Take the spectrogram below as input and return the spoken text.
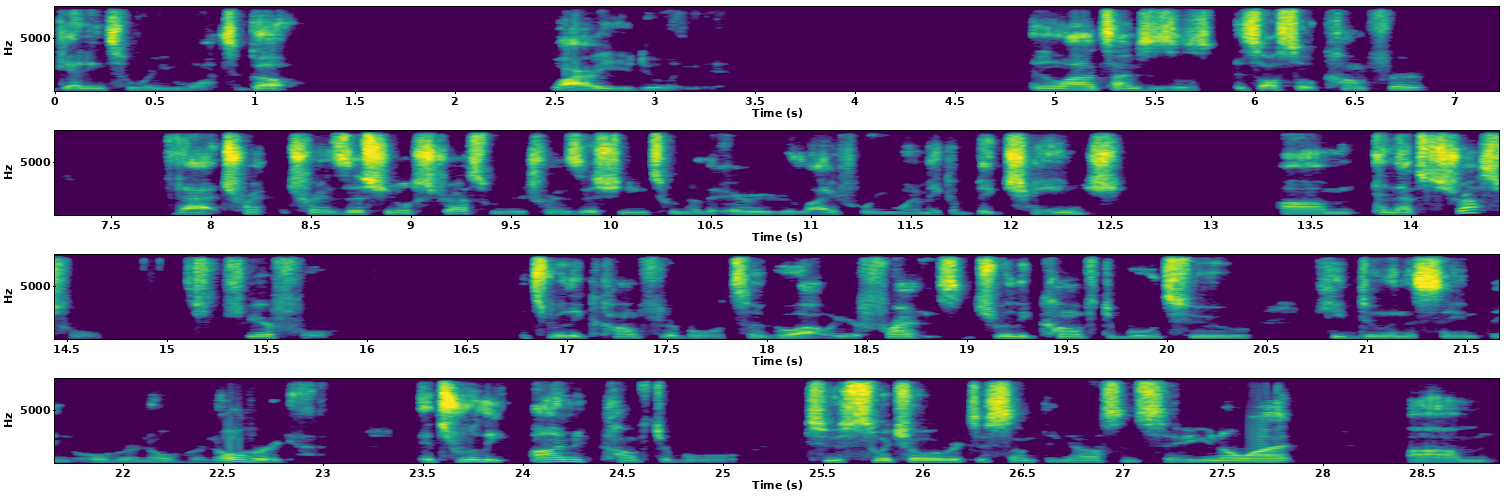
getting to where you want to go. Why are you doing it? And a lot of times it's, also comfort, that tra- transitional stress when you're transitioning to another area of your life where you want to make a big change. Um, and that's stressful, it's fearful it's really comfortable to go out with your friends. It's really comfortable to keep doing the same thing over and over and over again. It's really uncomfortable to switch over to something else and say, you know what? Um,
